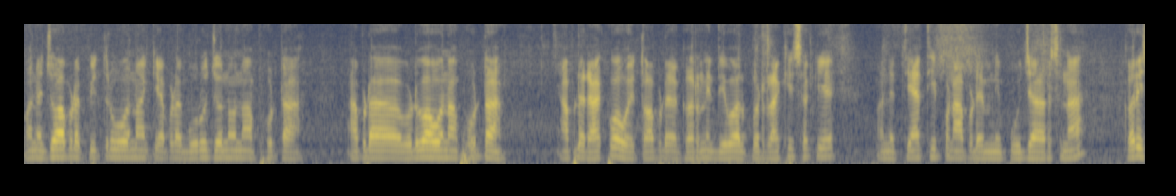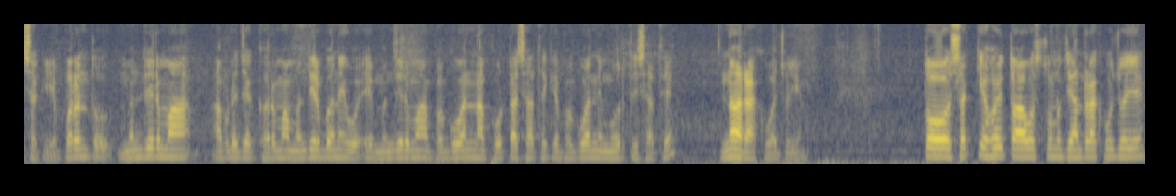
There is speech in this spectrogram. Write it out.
અને જો આપણા પિતૃઓના કે આપણા ગુરુજનોના ફોટા, આપણા વડવાઓના ફોટા આપણે રાખવા હોય તો આપણે ઘરની દિવાલ પર રાખી શકીએ અને ત્યાંથી પણ આપણે એમની પૂજા અર્ચના કરી શકીએ. પરંતુ મંદિરમાં આપણે જે ઘરમાં મંદિર બનાવ્યું એ મંદિરમાં ભગવાનના ફોટા સાથે કે ભગવાનની મૂર્તિ સાથે ન રાખવા જોઈએ. તો શક્ય હોય તો આ વસ્તુનું ધ્યાન રાખવું જોઈએ.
